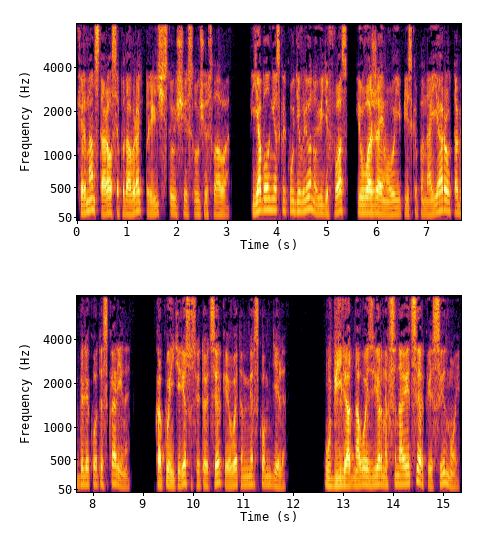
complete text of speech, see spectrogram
Фернан старался подобрать приличествующие случаю слова. «Я был несколько удивлен, увидев вас и уважаемого епископа Наяру так далеко от Искарины. Какой интерес у Святой Церкви в этом мирском деле?» «Убили одного из верных сыновей церкви, сын мой»,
